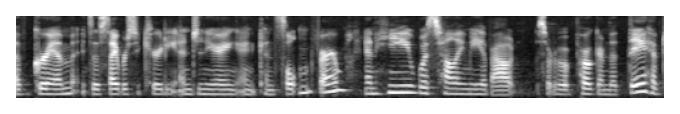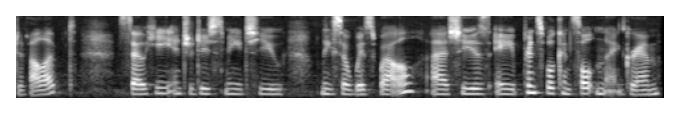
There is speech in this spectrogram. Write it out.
of GRIMM. It's a cybersecurity engineering and consultant firm. And he was telling me about sort of a program that they have developed. So he introduced me to Lisa Wiswell. Uh, she is a principal consultant at GRIMM,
